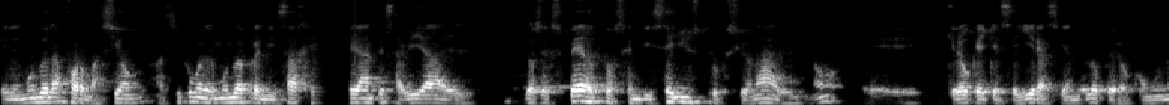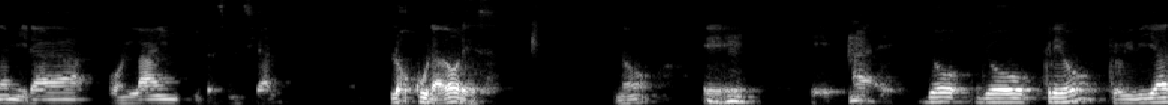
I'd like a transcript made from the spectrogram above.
En el mundo de la formación, así como en el mundo de aprendizaje, antes había el, los expertos en diseño instruccional, ¿no? Eh, creo que hay que seguir haciéndolo, pero con una mirada online y presencial. Los curadores, ¿no? Eh, eh, ah, yo, yo creo que hoy día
